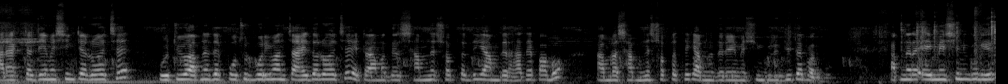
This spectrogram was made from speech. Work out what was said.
আর একটা যে মেশিনটা রয়েছে, ওইটিও আপনাদের প্রচুর পরিমাণ চাহিদা রয়েছে। এটা আমাদের সামনের সপ্তাহ দিকে আমাদের হাতে পাবো। আমরা সামনের সপ্তাহ থেকে আপনাদের এই মেশিনগুলি দিতে পারব। আপনারা এই মেশিনগুলির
